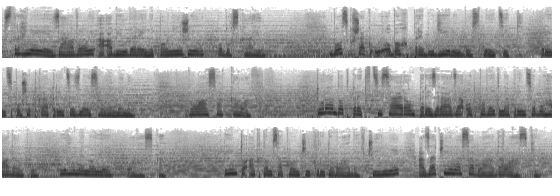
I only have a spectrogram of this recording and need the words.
Strhne jej závoj a aby ju verejne ponížil, poboskájú. Bosk však u oboch prebudí ľúbostný cit. Princ pošepká princeznej svoje meno. Volá sa Kalaf. Turandot pred cisárom prezrádza odpoveď na princovú hádanku. Jeho meno je Láska. Týmto aktom sa končí krutovláda v Číne a začína sa vláda lásky.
